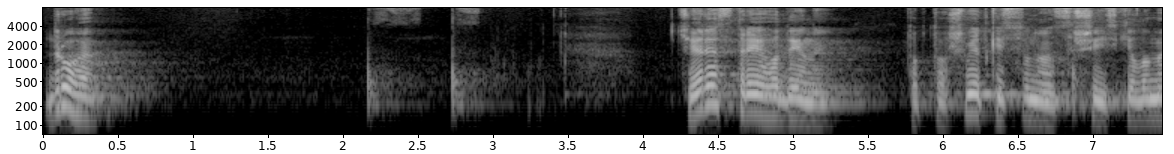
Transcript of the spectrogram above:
Друге. Через 3 години, тобто швидкість у нас 6 км,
